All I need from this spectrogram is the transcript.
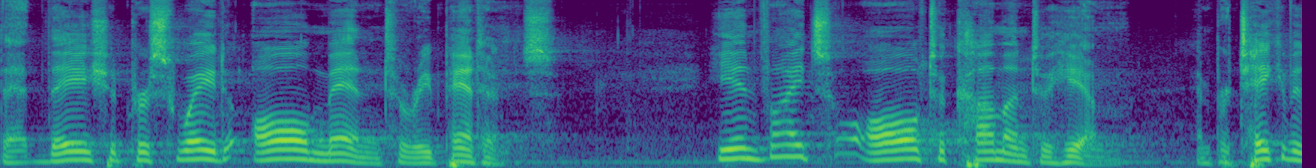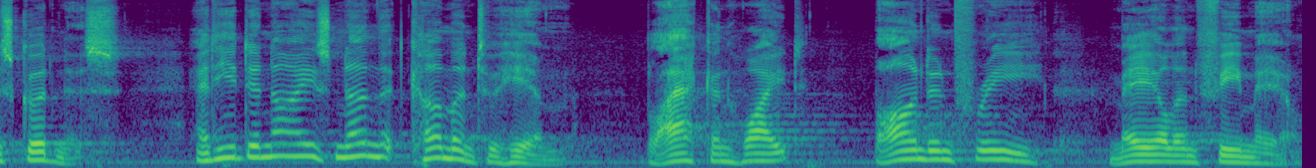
that they should persuade all men to repentance. He invites all to come unto him and partake of his goodness, and he denies none that come unto him, black and white, bond and free, male and female.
